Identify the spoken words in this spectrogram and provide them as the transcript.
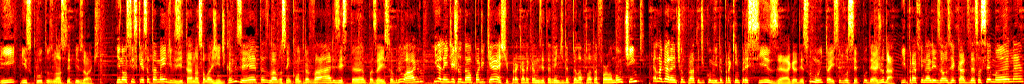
e escuta os nossos episódios. E não se esqueça também de visitar nossa lojinha de camisetas, lá você encontra várias estampas aí sobre o agro. E além de ajudar o podcast, para cada camiseta vendida pela plataforma Montink, ela garante um prato de comida para quem precisa. Agradeço muito aí se você puder ajudar. E para finalizar os recados dessa semana,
